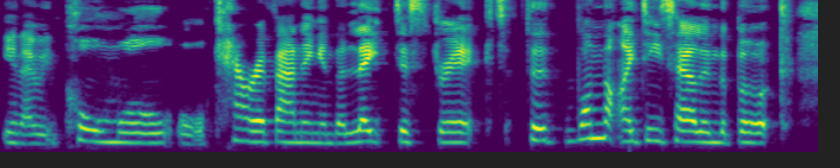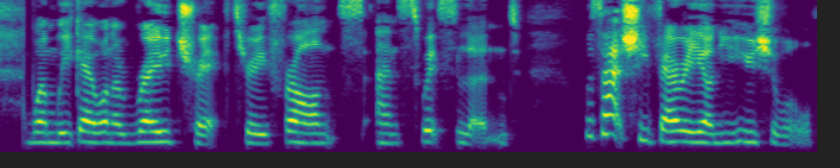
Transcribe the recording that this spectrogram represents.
you know, in Cornwall or caravanning in the Lake District. The one that I detail in the book when we go on a road trip through France and Switzerland was actually very unusual.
